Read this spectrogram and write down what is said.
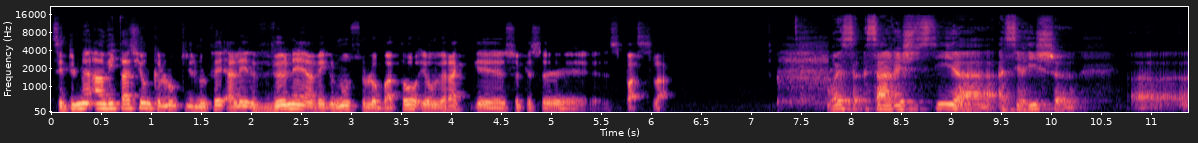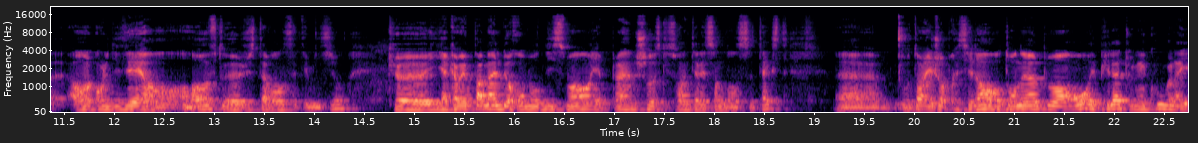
C'est une invitation que Luc il nous fait. Allez, venez avec nous sur le bateau et on verra ce que se, se passe là. Ouais, c'est un récit assez riche. on, le disait en, en off juste avant cette émission qu'il y a quand même pas mal de rebondissements, il y a plein de choses qui sont intéressantes dans ce texte. Euh, autant les jours précédents, on tournait un peu en rond, et puis là, tout d'un coup, voilà, il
